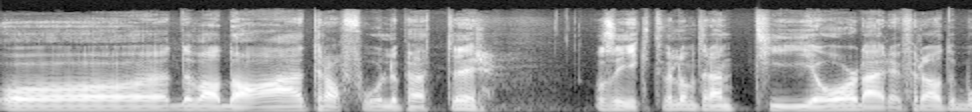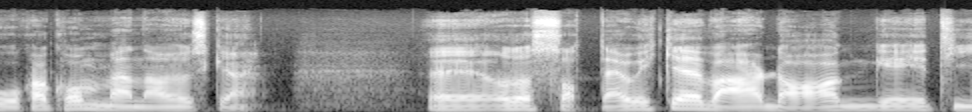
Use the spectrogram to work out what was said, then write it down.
og det var da jeg traff Ole Petter. Og så gikk det vel omtrent ti år derifra til boka kom, mener jeg å huske. Eh, og da satt jeg jo ikke hver dag i ti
